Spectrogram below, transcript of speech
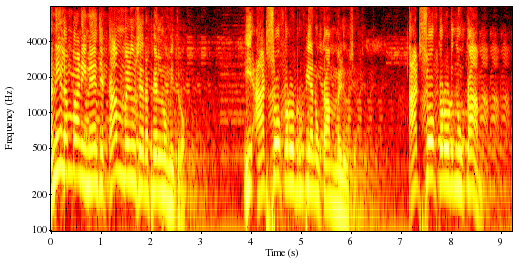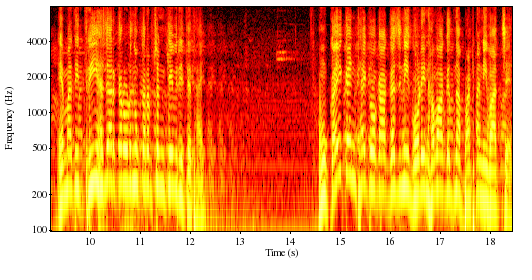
અનિલ અંબાણીને જે કામ મળ્યું છે, રફેલનું મિત્રો એ આઠસો કરોડ રૂપિયાનું કામ મળ્યું છે. આઠસો કરોડનું કામ. એમાંથી ત્રીસ હજાર કરોડનું કરપ્શન કેવી રીતે થાય? હું કઈ કઈ થાક્યો કે આ ગજની ઘોડીને હવા ગજના ભાઠાની વાત છે.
